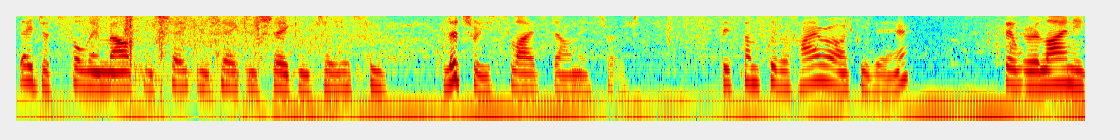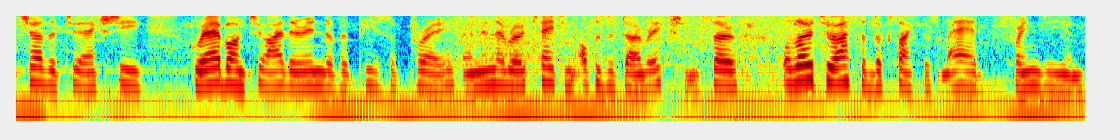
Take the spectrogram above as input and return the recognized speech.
they just fill their mouth and shake and shake and shake until this food literally slides down their throat. There's some sort of hierarchy there. They rely on each other to actually grab onto either end of a piece of prey, and then they rotate in opposite directions. So, although to us it looks like this mad frenzy and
